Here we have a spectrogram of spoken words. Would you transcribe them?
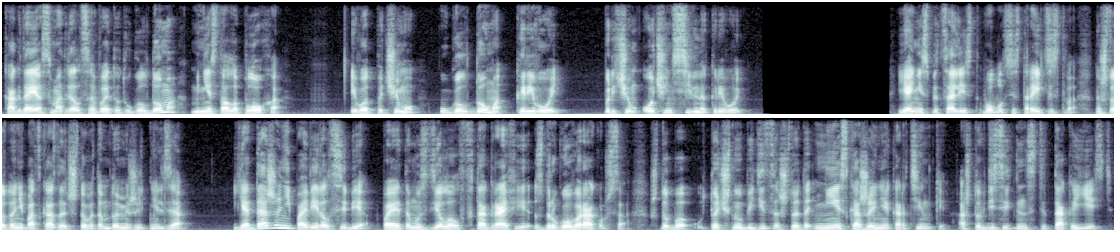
Когда я смотрелся в этот угол дома, мне стало плохо. И вот почему. Угол дома кривой. Причем очень сильно кривой. Я не специалист в области строительства, но что-то не подсказывает, что в этом доме жить нельзя. Я даже не поверил себе, поэтому сделал фотографии с другого ракурса, чтобы точно убедиться, что это не искажение картинки, а что в действительности так и есть.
